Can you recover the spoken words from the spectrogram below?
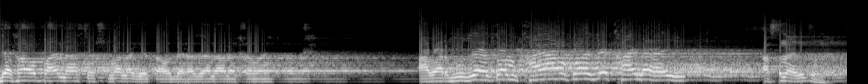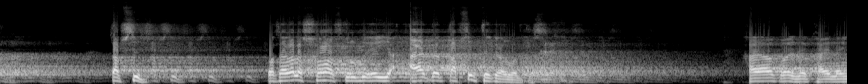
দেখাও পায় না, চশমা লাগে, তাও দেখা যায় না অনেক সময়। আবার বুঝে কম খায়াও কয় যে খায় নাই। আসে না এরকম? তাফসির? কথাগুলো সহজ, কিন্তু এই আয়াতের তাফসির থেকে বলতেছি। খায়াও কয় যে খায় নাই।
